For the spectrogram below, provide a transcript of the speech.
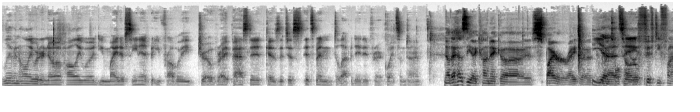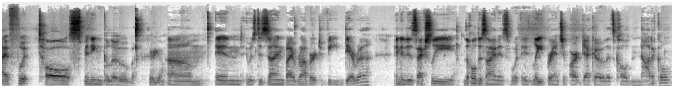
live in Hollywood or know of Hollywood, you might have seen it, but you probably drove right past it because it just it's been dilapidated for quite some time. Now that has the iconic uh, spire, right? The Yeah, it's a fifty-five foot tall spinning globe, There you go. um, and it was designed by Robert V. Derrah. And it is actually the whole design is what a late branch of Art Deco that's called nautical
